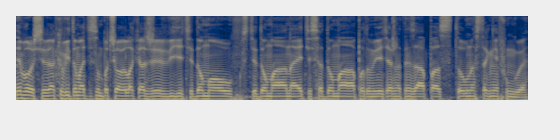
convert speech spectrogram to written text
Nebol ešte, ako vy to máte, som počúval veľakrát, že vy idete domov, ste doma, najete sa doma a potom idete až na ten zápas. To u nás tak nefunguje.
